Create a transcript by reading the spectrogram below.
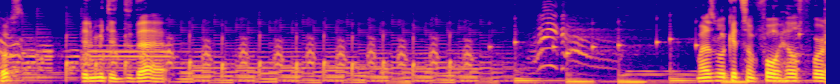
Whoops. Didn't mean to do that. Might as well get some full health for,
